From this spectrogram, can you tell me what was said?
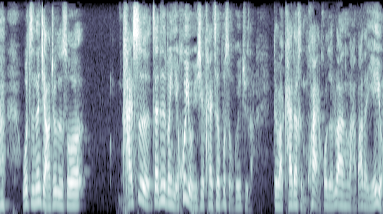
我只能讲就是说，还是在日本也会有一些开车不守规矩的，对吧？开得很快或者乱按喇叭的也有，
